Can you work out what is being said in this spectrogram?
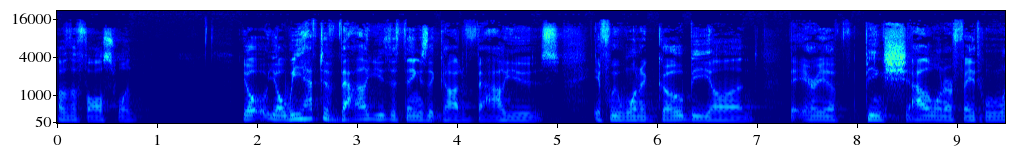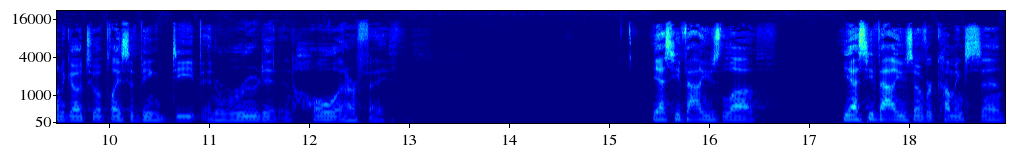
of the false one. You know, we have to value the things that God values if we want to go beyond the area of being shallow in our faith, we want to go to a place of being deep and rooted and whole in our faith. Yes, he values love. Yes, he values overcoming sin.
